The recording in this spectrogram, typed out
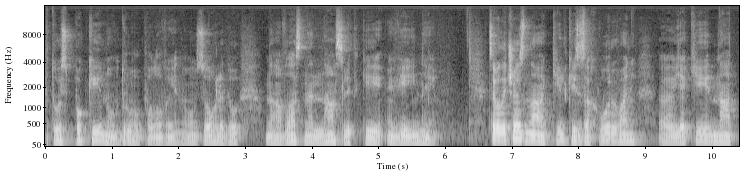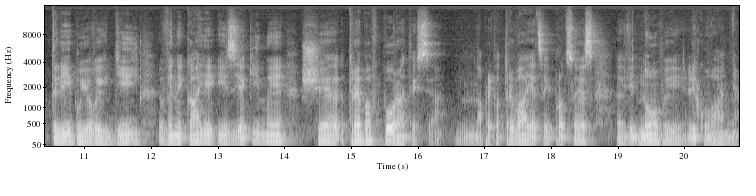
хтось покинув другу половину з огляду на власне наслідки війни. Це величезна кількість захворювань, е, які на тлі бойових дій виникає і з якими ще треба впоратися. Наприклад, триває цей процес віднови лікування.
